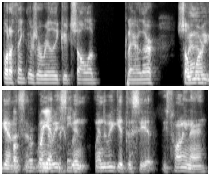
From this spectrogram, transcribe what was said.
but I think there's a really good solid player there somewhere. When do we get to see it? When, do we, when, when do we get to see it? He's 29.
